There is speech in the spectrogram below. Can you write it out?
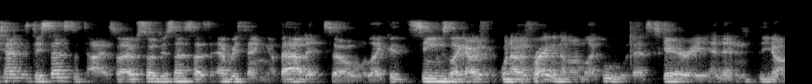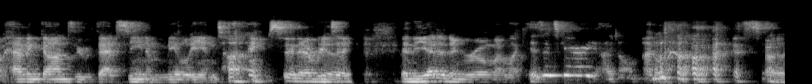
deten- desensitized. So I was so desensitized to everything about it. So like it seems like I was when I was writing them, I'm like, ooh, that's scary. And then you know, having gone through that scene a million times in every Yeah. take in the editing room, I'm like, is it scary? I don't, I don't know. so,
